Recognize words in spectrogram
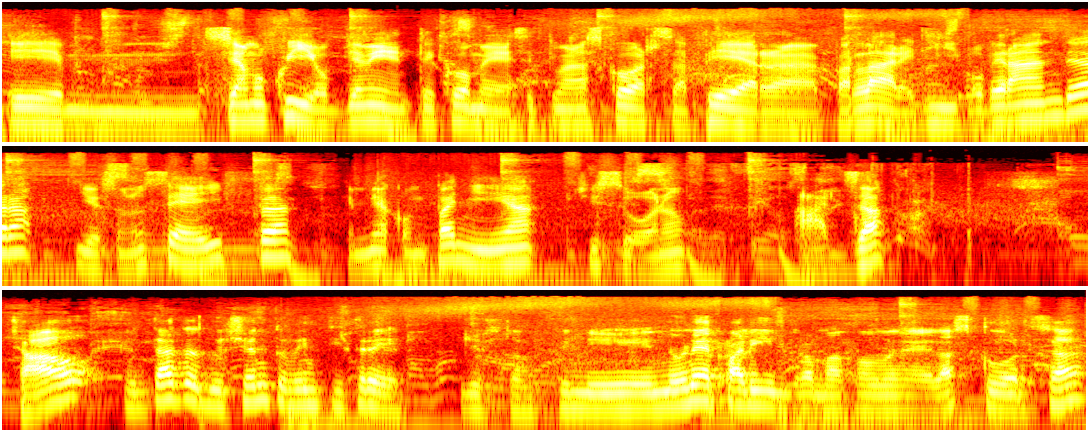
E, mh, siamo qui ovviamente come settimana scorsa per parlare di over-under. Io sono Safe e in mia compagnia ci sono Azza. Ciao, puntata 223, giusto? Quindi non è palindroma come la scorsa,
